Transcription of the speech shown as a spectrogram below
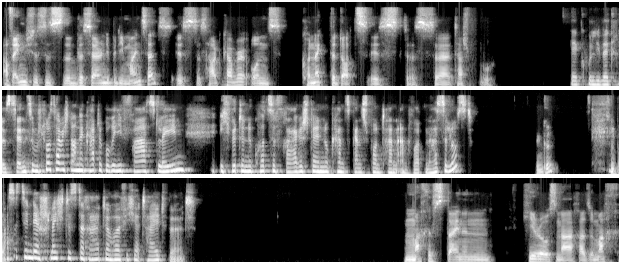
Auf Englisch ist es The Serendipity Mindset, ist das Hardcover und Connect the Dots ist das äh, Taschenbuch. Sehr cool, lieber Christian. Zum Schluss habe ich noch eine Kategorie Fast Lane. Ich würde eine kurze Frage stellen. Du kannst ganz spontan antworten. Hast du Lust? Bin gut. Super. Was ist denn der schlechteste Rat, der häufig erteilt wird? Mach es deinen Heroes nach. Also mach,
